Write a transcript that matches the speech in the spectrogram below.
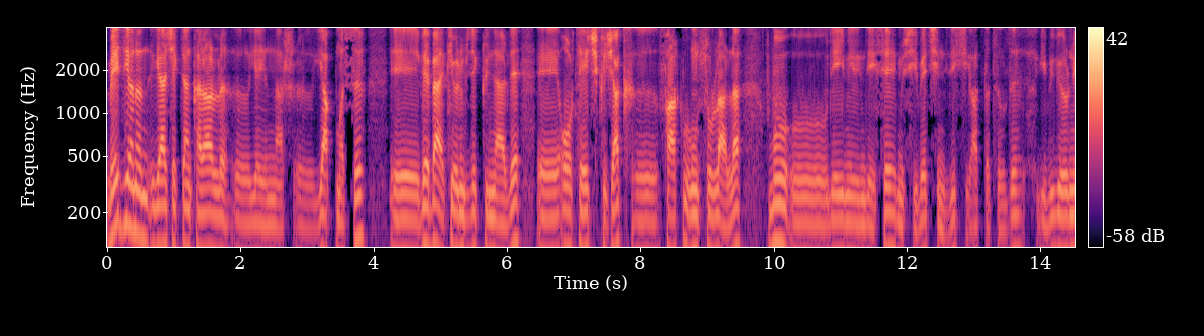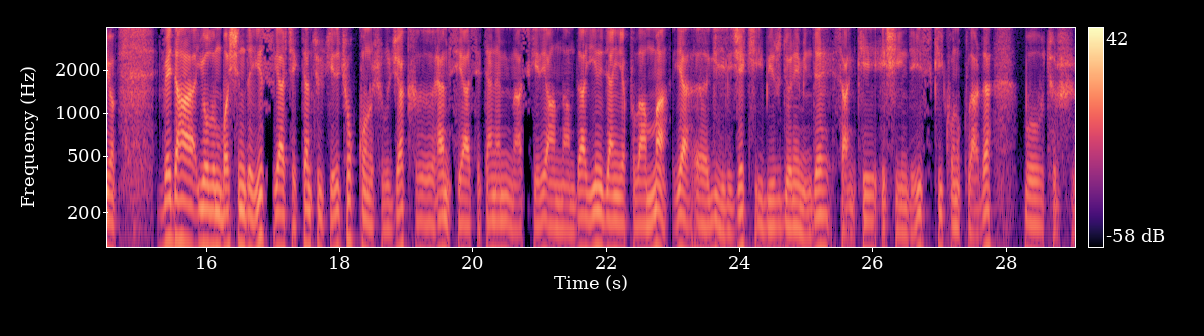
Medyanın gerçekten kararlı e, yayınlar yapması e, ve belki önümüzdeki günlerde e, ortaya çıkacak e, farklı unsurlarla bu e, deyim yerindeyse musibet şimdilik atlatıldı gibi görünüyor. Ve daha yolun başındayız. Gerçekten Türkiye'de çok konuşulacak e, hem siyaseten hem askeri anlamda yeniden yapılanmaya e, gidilecek bir döneminde sanki eşiğindeyiz ki konuklarda bu tür e,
